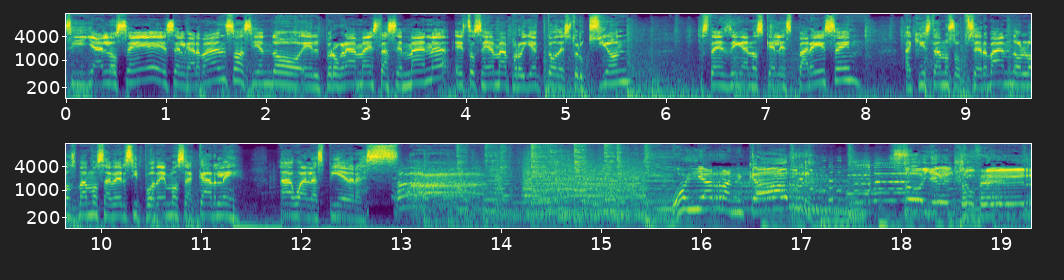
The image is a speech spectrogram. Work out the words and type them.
Sí, ya lo sé. Es el garbanzo haciendo el programa esta semana. Esto se llama Proyecto Destrucción. Ustedes díganos qué les parece. Aquí estamos observándolos. Vamos a ver si podemos sacarle agua a las piedras. Voy a arrancar. Soy el chofer.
